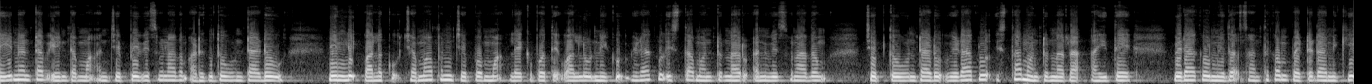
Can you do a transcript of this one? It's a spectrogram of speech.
చేయనంటావు ఏంటమ్మా అని చెప్పి విశ్వనాథం అడుగుతూ ఉంటాడు. వెళ్ళి వాళ్ళకు క్షమాపణ చెప్పమ్మా లేకపోతే వాళ్ళు నీకు విడాకులు ఇస్తామంటున్నారు అని విశ్వనాథం చెప్తూ ఉంటాడు. విడాకులు ఇస్తామంటున్నారా? అయితే విడాకుల మీద సంతకం పెట్టడానికి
